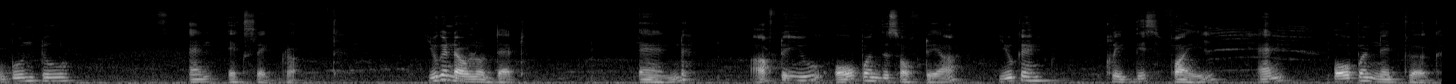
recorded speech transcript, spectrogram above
Ubuntu and etc. You can download that and after you open the software you can click this file and open network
